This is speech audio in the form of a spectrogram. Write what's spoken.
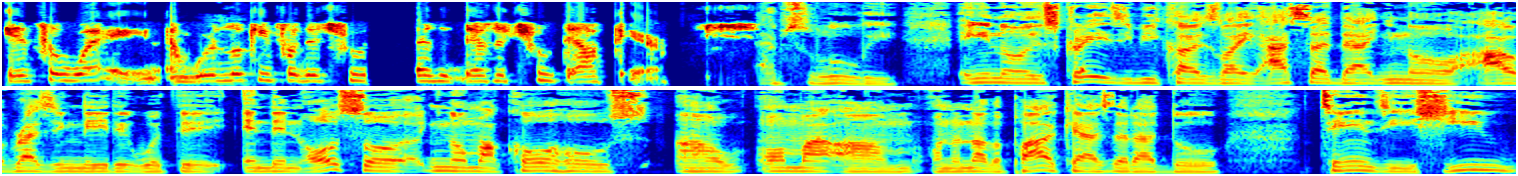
It's a way. And we're looking for the truth. There's a, there's a truth out there. Absolutely. And you know, it's crazy because like I said that, you know, I resonated with it. And then also, you know, my co-host, uh, on my, um, on another podcast that I do, Tansy, she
